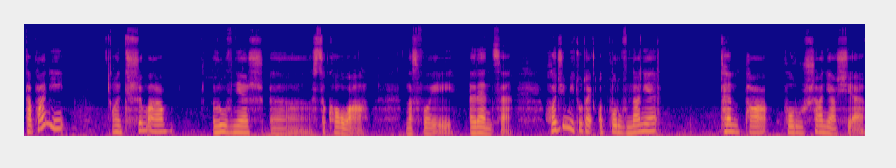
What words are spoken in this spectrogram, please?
Ta pani e, trzyma również e, sokoła na swojej ręce. Chodzi mi tutaj o porównanie tempa poruszania się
